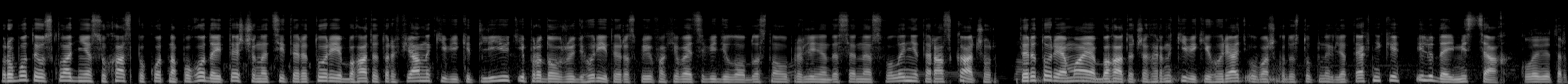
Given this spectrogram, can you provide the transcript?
Роботи ускладнює суха спекотна погода і те, що на цій території багато торф'яників, які тліють і продовжують горіти, розповів фахівець відділу обласного управління ДСНС Волині Тарас Качур. Територія має багато чагарників, які горять у важкодоступних для техніки і людей місцях. коли вітер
